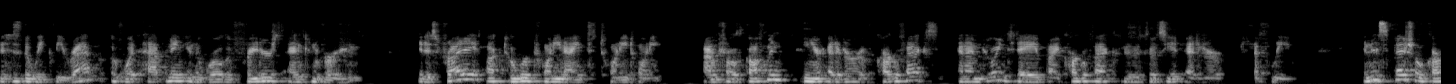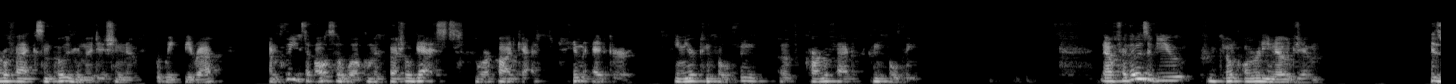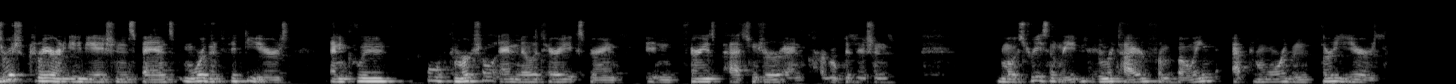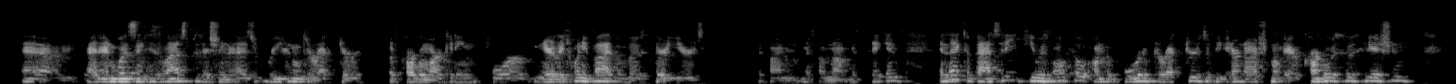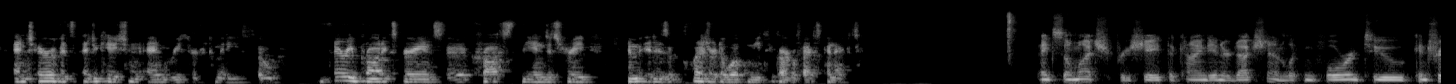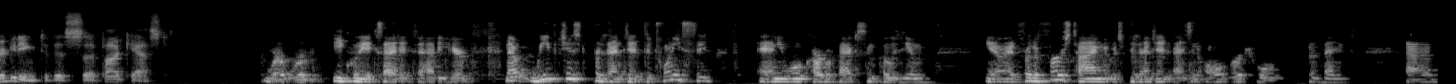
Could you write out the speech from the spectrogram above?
This is the weekly wrap of what's happening in the world of freighters and conversions. It is Friday, October 29th, 2020. I'm Charles Kaufman, Senior Editor of CargoFacts, and I'm joined today by CargoFacts' Associate Editor, Jeff Lee. In this special CargoFacts Symposium edition of the weekly wrap, I'm pleased to also welcome a special guest to our podcast, Jim Edgar, Senior Consultant of CargoFacts Consulting. Now, for those of you who don't already know Jim, his rich career in aviation spans more than 50 years and includes both commercial and military experience in various passenger and cargo positions. Most recently, Jim retired from Boeing after more than 30 years um, and, and was in his last position as regional director of cargo marketing for nearly 25 of those 30 years, if I'm if I'm not mistaken. In that capacity, he was also on the board of directors of the International Air Cargo Association and chair of its education and research committees. So, very broad experience across the industry. Jim, it is a pleasure to welcome you to Cargo CargoFacts Connect. Thanks so much. Appreciate the kind introduction and looking forward to contributing to this uh, podcast we're, we're equally excited to have you here. Now, we've just presented the 26th annual CargoFacts Symposium, you know, and for the first time, it was presented as an all virtual event. Uh,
